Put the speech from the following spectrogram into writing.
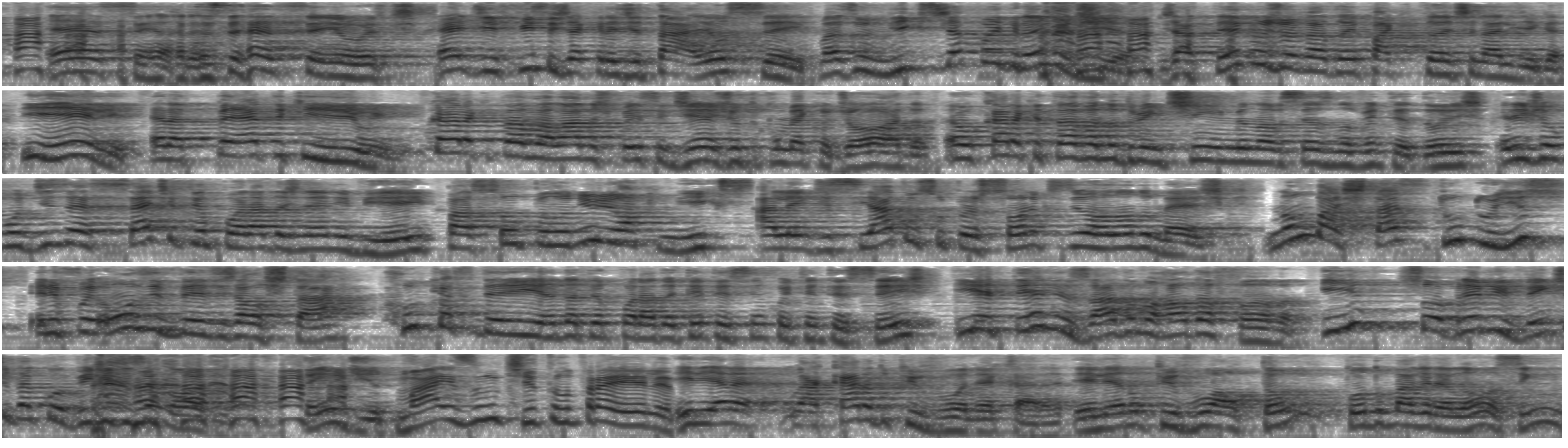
é, senhoras, é, senhores. É difícil de acreditar, eu sei. Mas o Knicks já foi grande um dia. Já teve um jogador impactante na liga. E ele era Patrick Ewing. O cara que tava lá no Space Jam junto com o Michael Jordan. É o cara que tava no Dream Team em 1992. Ele jogou 17 temporadas na NBA. Passou pelo New York Knicks, além de Seattle Supersonics e Orlando Magic. Não bastasse tudo isso, ele foi 11 vezes All-Star, Rookie of the Year da temporada 85-86 e eternizado no Hall da Fama. E sobrevivente da Covid-19. Tenho dito. Mais um título pra ele. Ele era a cara do pivô, né, cara? Ele era um pivô altão, todo magrelão, assim.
